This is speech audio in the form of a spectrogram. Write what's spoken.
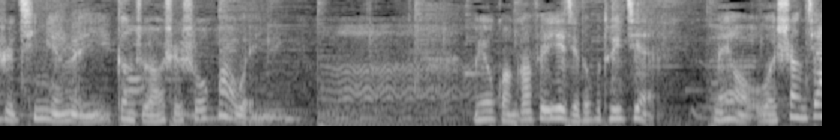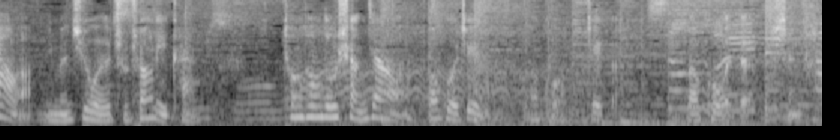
是青年文艺，更主要是说话文艺。没有广告费，叶姐都不推荐。没有，我上架了，你们去我的橱窗里看，通通都上架了，包括这个，包括这个，包括我的声卡，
